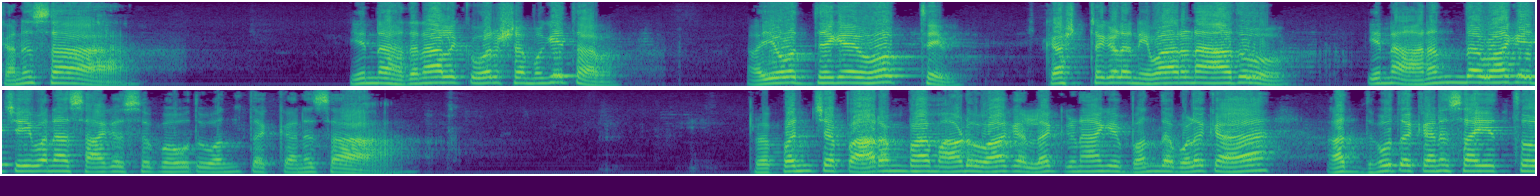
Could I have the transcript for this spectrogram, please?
ಕನಸ? ಇನ್ನು ಹದಿನಾಲ್ಕು ವರ್ಷ ಮುಗೀತಾವ. ಅಯೋಧ್ಯೆಗೆ ಹೋಗ್ತೇವೆ. ಕಷ್ಟಗಳ ನಿವಾರಣೆ ಆದು ಇನ್ನು ಆನಂದವಾಗಿ ಜೀವನ ಸಾಗಿಸಬಹುದು ಅಂತ ಕನಸ. ಪ್ರಪಂಚ ಪ್ರಾರಂಭ ಮಾಡುವಾಗ ಲಗ್ನಾಗಿ ಬಂದ ಬಳಿಕ ಅದ್ಭುತ ಕನಸ ಇತ್ತು.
